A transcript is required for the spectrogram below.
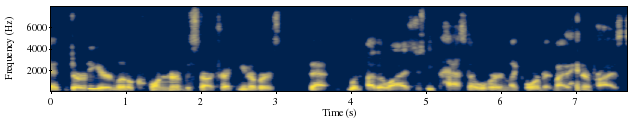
a dirtier little corner of the Star Trek universe that would otherwise just be passed over in like orbit by the Enterprise.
